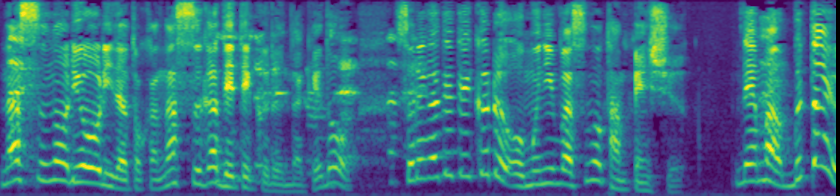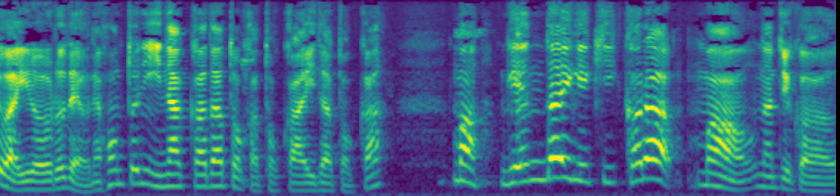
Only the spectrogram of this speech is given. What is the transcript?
ナスの料理だとかナスが出てくるんだけど、それが出てくるオムニバスの短編集。で、まあ舞台はいろいろだよね。本当に田舎だとか都会だとか。まあ現代劇から、まあなんていうか、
